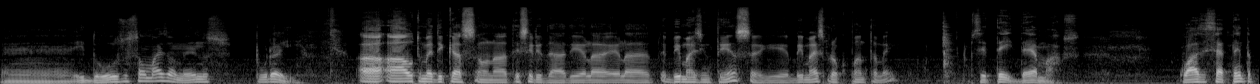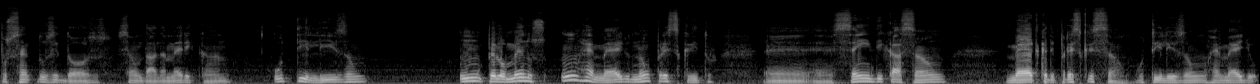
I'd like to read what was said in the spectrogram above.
é, idoso são mais ou menos por aí. A, a, automedicação na terceira idade, ela, ela é bem mais intensa e é bem mais preocupante também? Pra você ter ideia, Marcos, quase 70% dos idosos, isso é um dado americano, utilizam um, pelo menos um remédio não prescrito, é, é, sem indicação médica de prescrição. Utilizam um remédio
